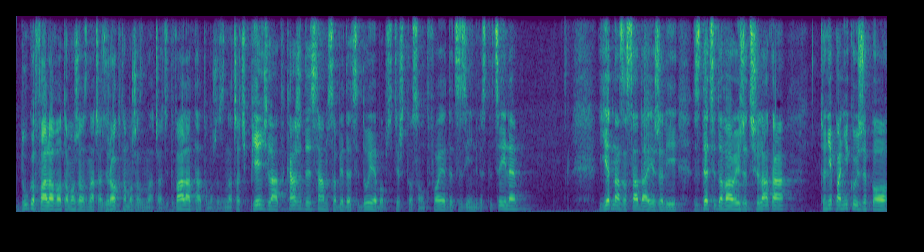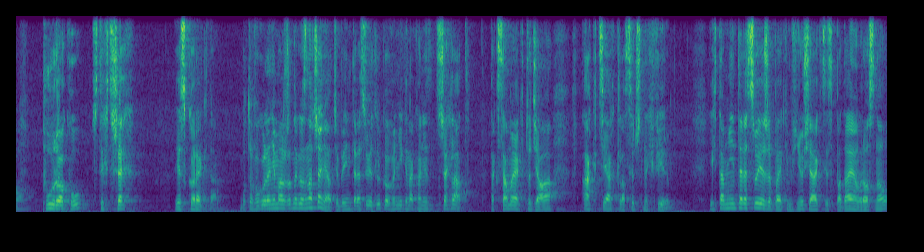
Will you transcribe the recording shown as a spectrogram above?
Długofalowo to może oznaczać rok, to może oznaczać dwa lata, to może oznaczać pięć lat. Każdy sam sobie decyduje, bo przecież to są Twoje decyzje inwestycyjne. Jedna zasada, jeżeli zdecydowałeś, że trzy lata, to nie panikuj, że po pół roku z tych trzech jest korekta, bo to w ogóle nie ma żadnego znaczenia. Ciebie interesuje tylko wynik na koniec trzech lat. Tak samo jak to działa w akcjach klasycznych firm. Ich tam nie interesuje, że po jakimś newsie akcje spadają, rosną,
